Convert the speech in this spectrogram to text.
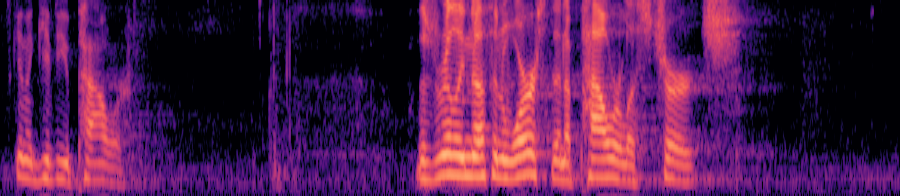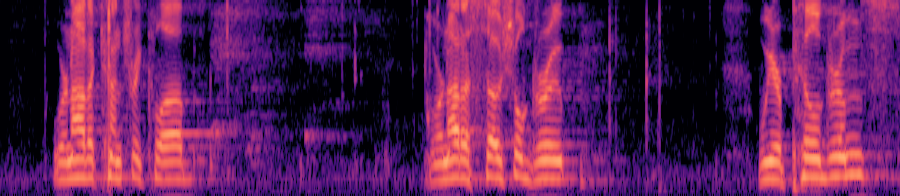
He's going to give you power. There's really nothing worse than a powerless church. We're not a country club. We're not a social group. We are pilgrims.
